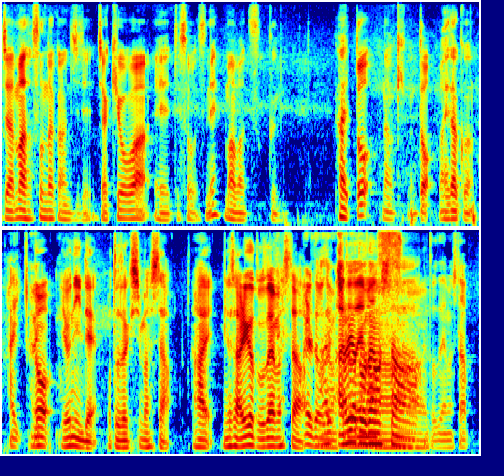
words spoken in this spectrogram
じゃあまあそんな感じで、じゃあ今日はえっ、とそうですね、ママツくんはい。と直樹くんと前田くんはい。の4人でお届けしました。はい。皆さんありがとうございました。ありがとうございましたありがとうございましたありがとうございました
